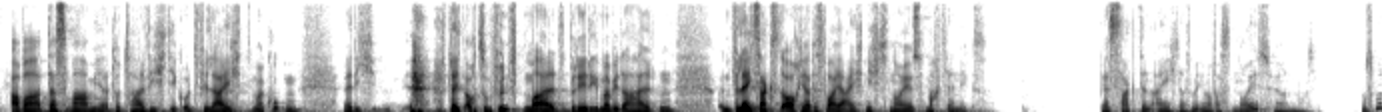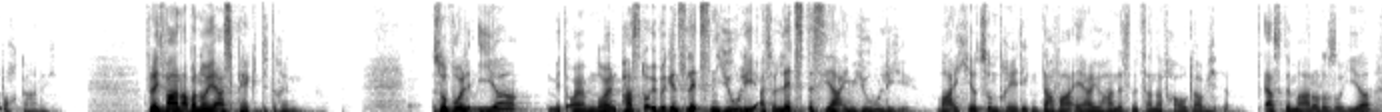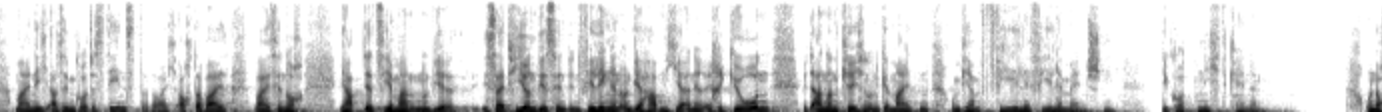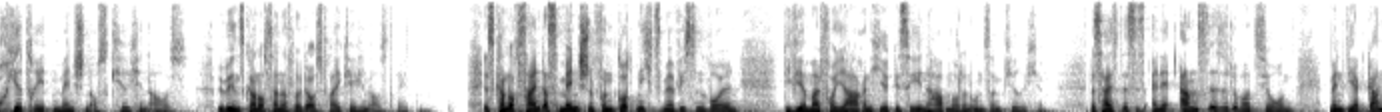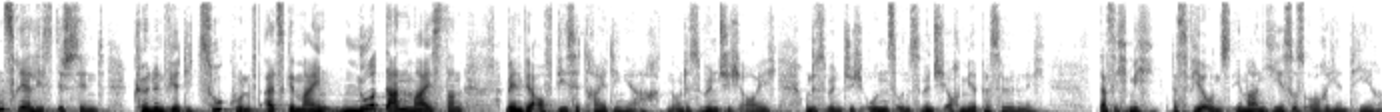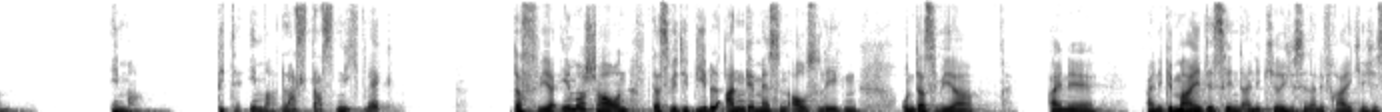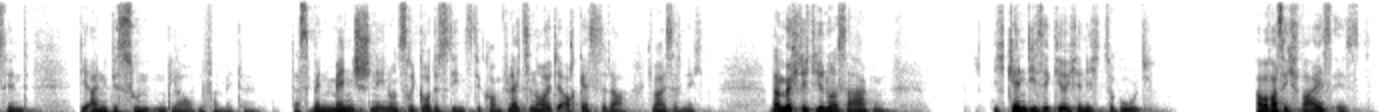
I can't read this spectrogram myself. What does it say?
Aber das war mir total wichtig und vielleicht mal gucken, werde ich vielleicht auch zum fünften Mal die Predigt mal wieder halten. Und vielleicht sagst du auch, ja, das war ja eigentlich nichts Neues. Macht ja nichts. Wer sagt denn eigentlich, dass man immer was Neues hören muss? Muss man doch gar nicht. Vielleicht waren aber neue Aspekte drin. Sowohl ihr mit eurem neuen Pastor, übrigens letzten Juli, also letztes Jahr im Juli, war ich hier zum Predigen. Da war er, Johannes, mit seiner Frau, glaube ich, das erste Mal oder so hier, meine ich, also im Gottesdienst, da war ich auch dabei, weiß ich noch. Ihr habt jetzt jemanden und wir, ihr seid hier und wir sind in Villingen und wir haben hier eine Region mit anderen Kirchen und Gemeinden und wir haben viele, viele Menschen, die Gott nicht kennen. Und auch hier treten Menschen aus Kirchen aus. Übrigens kann auch sein, dass Leute aus Freikirchen austreten. Es kann auch sein, dass Menschen von Gott nichts mehr wissen wollen, die wir mal vor Jahren hier gesehen haben oder in unseren Kirchen. Das heißt, es ist eine ernste Situation. Wenn wir ganz realistisch sind, können wir die Zukunft als Gemeinde nur dann meistern, wenn wir auf diese drei Dinge achten. Und das wünsche ich euch und das wünsche ich uns und das wünsche ich auch mir persönlich, dass ich mich, dass wir uns immer an Jesus orientieren. Immer. Bitte, immer. Lasst das nicht weg dass wir immer schauen, dass wir die Bibel angemessen auslegen und dass wir eine, eine Gemeinde sind, eine Kirche sind, eine Freikirche sind, die einen gesunden Glauben vermitteln. Dass wenn Menschen in unsere Gottesdienste kommen, vielleicht sind heute auch Gäste da, ich weiß es nicht, dann möchte ich dir nur sagen, ich kenne diese Kirche nicht so gut, aber was ich weiß ist,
